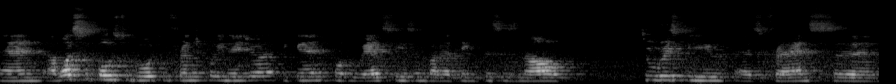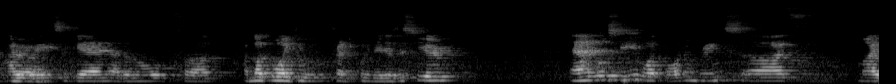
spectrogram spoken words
And I was supposed to go to French Polynesia again for the whale season, but I think this is now too risky as France uh, high Yeah. rates again. I don't know if uh, I'm not going to French Polynesia this year. And we'll see what autumn brings. Uh, my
